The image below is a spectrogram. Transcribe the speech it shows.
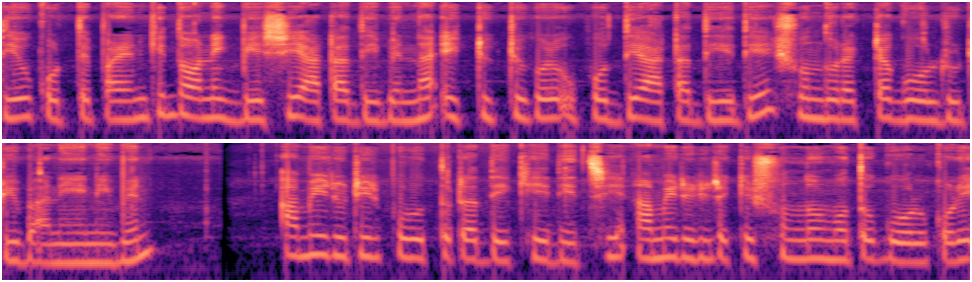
দিয়েও করতে পারেন, কিন্তু অনেক বেশি আটা দিবেন না, একটু একটু করে উপর দিয়ে আটা দিয়ে দিয়ে সুন্দর একটা গোল রুটি বানিয়ে নেবেন। আমি রুটির পুরুত্বটা দেখিয়ে দিচ্ছি। আমি রুটিটাকে সুন্দর মতো গোল করে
